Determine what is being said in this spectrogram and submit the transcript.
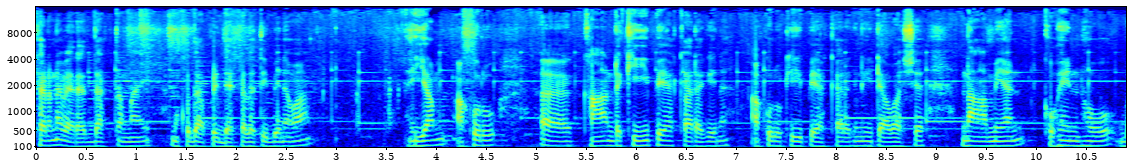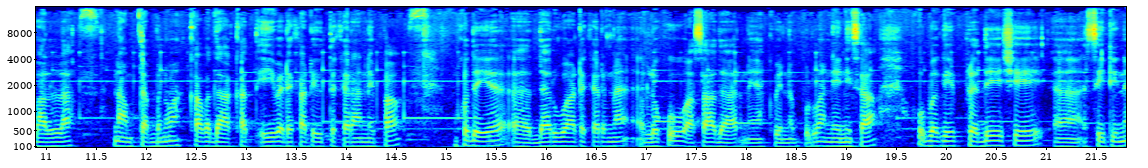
කරන වැරැද්දක් තමයි මොකද අපි දැකලා තිබෙනවා යම් අකුරු කාණ්ඩ කීපයක් අරගෙන අකුරු කීපයක් අරගෙන ඊට අවශ්‍ය නාමයන් කොහෙන් හෝ බල්ලා නම් තබනවා කවදාකත් ඒ වැඩ කටයුත්ත කරන්න එපා. මොකද එය දරුවාට කරන ලොකු අසාධාරණයක් වෙන්න පුළුවන්. ඒ නිසා ඔබගේ ප්‍රදේශයේ සිටින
